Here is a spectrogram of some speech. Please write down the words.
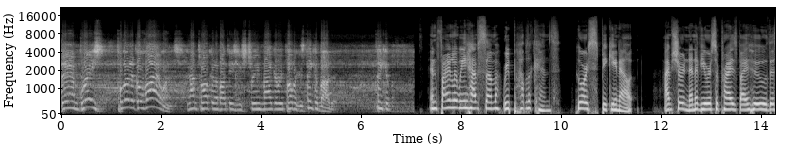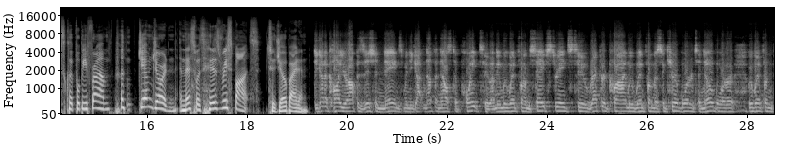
they embrace political violence. And I'm talking about these extreme MAGA Republicans. Think about it. Think about it. And finally, we have some Republicans who are speaking out. I'm sure none of you are surprised by who this clip will be from. Jim Jordan. And this was his response to Joe Biden. You got to call your opposition names when you got nothing else to point to. I mean, we went from safe streets to record crime. We went from a secure border to no border. We went from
